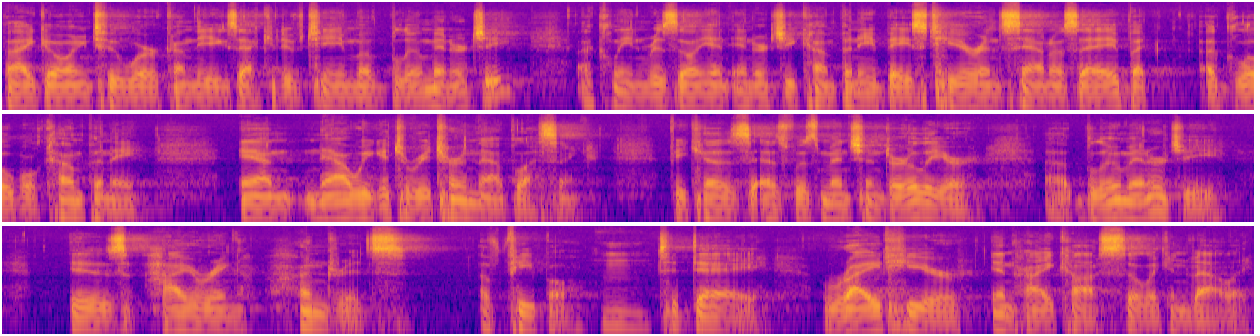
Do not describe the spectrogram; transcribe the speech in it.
by going to work on the executive team of Bloom Energy, a clean, resilient energy company based here in San Jose, but a global company. And now we get to return that blessing because, as was mentioned earlier, uh, Bloom Energy is hiring hundreds of people today, right here in high cost Silicon Valley.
